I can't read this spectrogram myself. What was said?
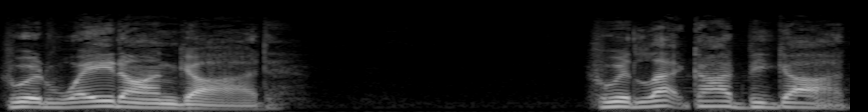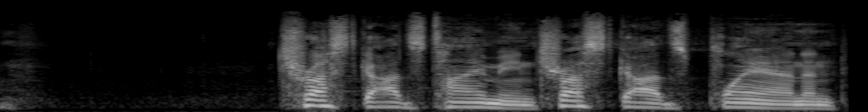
who would wait on God, who would let God be God, trust God's timing, trust God's plan, and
